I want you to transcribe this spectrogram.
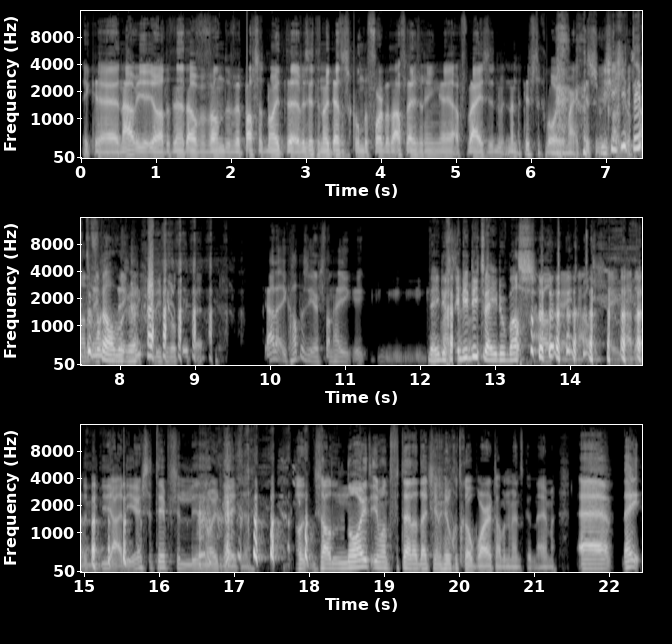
Ik, eh, nou, je, je had het net over van, we passen het nooit, eh, we zitten nooit 30 seconden voordat de aflevering eh voorbij is naar de tips te klooien. Maar ik zit Je ziet je tip te veranderen. Ja, nou, ik had dus eerst van, hey, ik, Nee, nu ga je die, die twee doen, Bas. Ah, Oké, nou, nou dan, die, ja, die eerste tip zullen jullie nooit weten. Ik zal nooit iemand vertellen dat je een heel goedkoop Wired abonnement kunt nemen. Eh, nee,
